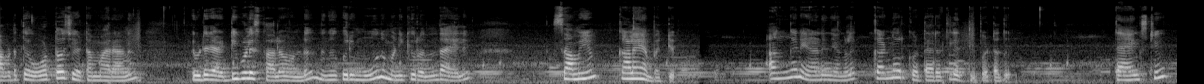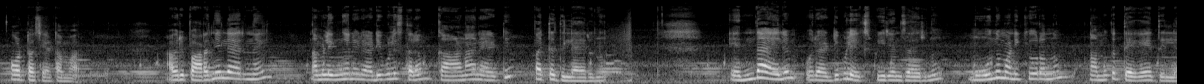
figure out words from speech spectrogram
അവിടുത്തെ ഓട്ടോ ചേട്ടന്മാരാണ്. ഇവിടെ ഒരു അടിപൊളി സ്ഥലമുണ്ട്. നിങ്ങൾക്കൊരു മൂന്ന് മണിക്കൂർ എന്തായാലും സമയം കളയാൻ പറ്റും. അങ്ങനെയാണ് ഞങ്ങൾ കണ്ണൂർ കൊട്ടാരത്തിൽ എത്തിപ്പെട്ടത്. താങ്ക്സ് ടു ഓട്ടോ ചേട്ടന്മാർ. അവർ പറഞ്ഞില്ലായിരുന്നെങ്കിൽ നമ്മൾ ഇങ്ങനെ ഒരു അടിപൊളി സ്ഥലം കാണാനായിട്ട് പറ്റത്തില്ലായിരുന്നു. എന്തായാലും ഒരു അടിപൊളി എക്സ്പീരിയൻസ് ആയിരുന്നു. മൂന്ന് മണിക്കൂറൊന്നും നമുക്ക് തികയത്തില്ല.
